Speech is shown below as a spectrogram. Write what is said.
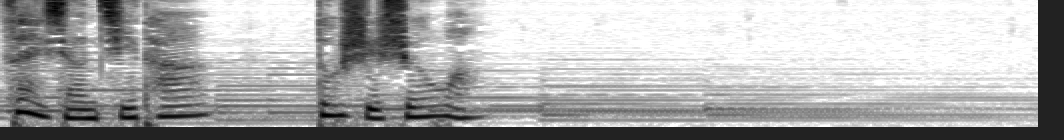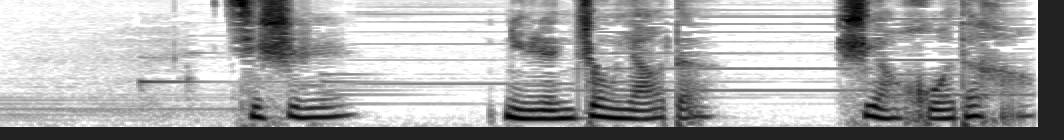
再想其他，都是奢望。其实，女人重要的，是要活得好，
